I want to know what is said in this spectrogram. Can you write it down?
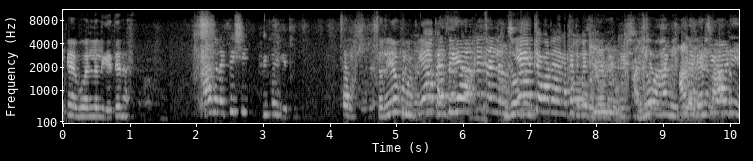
काय बोललेलं घेते ना? चला. येऊ का मग? या घरची गाडी.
